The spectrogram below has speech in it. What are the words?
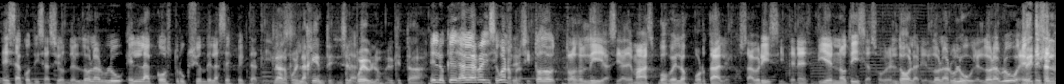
esa cotización del dólar blue en la construcción de las expectativas. Claro, pues es la gente, es el pueblo el que está. Es lo que agarra y dice, bueno, Sí. pero si todo, todo el día, si además vos ves los portales, los abrís y tenés 10 noticias sobre el dólar y el dólar blue, y el dólar blue, es De hecho, decir,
